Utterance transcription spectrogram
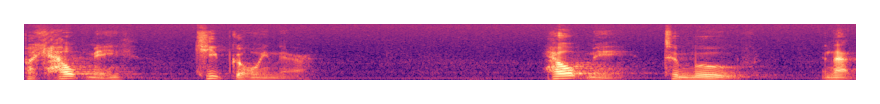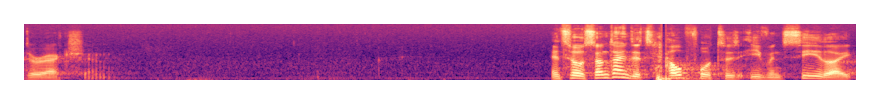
but help me keep going there. Help me to move in that direction. And so sometimes it's helpful to even see, like,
